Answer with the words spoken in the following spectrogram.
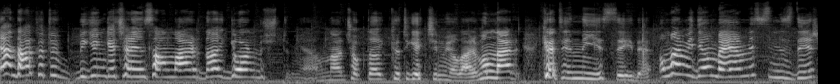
Yani daha kötü bir gün geçiren insanlar da görmüştüm yani. Onlar çok da kötü geçirmiyorlar. Bunlar kötünün iyisiydi. Umarım videomu beğenmişsinizdir.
